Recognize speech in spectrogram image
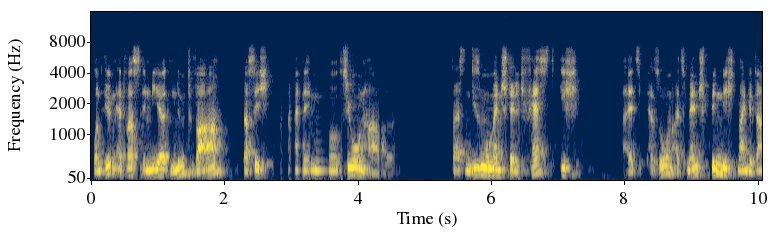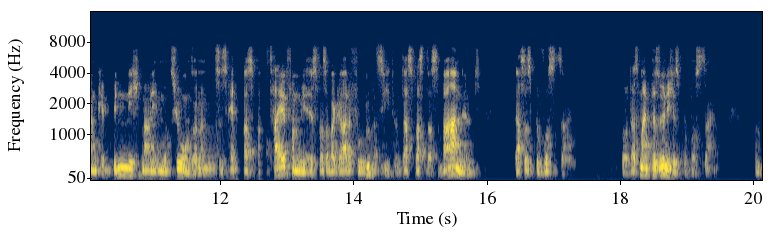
Und irgendetwas in mir nimmt wahr, dass ich eine Emotion habe. Das heißt, in diesem Moment stelle ich fest, ich als Person, als Mensch bin nicht mein Gedanke, bin nicht meine Emotion, sondern es ist etwas, was Teil von mir ist, was aber gerade vorüberzieht. Und das, was das wahrnimmt, das ist Bewusstsein. So, das ist mein persönliches Bewusstsein. Und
